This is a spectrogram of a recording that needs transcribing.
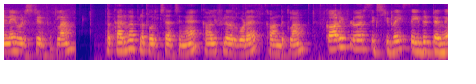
எண்ணெய் ஒடிச்சிட்டு எடுத்துக்கலாம். இப்போ கருவேப்பிலை பொரிச்சாச்சுங்க. காலிஃப்ளவர் கூட கலந்துக்கலாம். காலிஃப்ளவர் சிக்ஸ்டி ஃபைவ் செய்துட்டேங்க.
